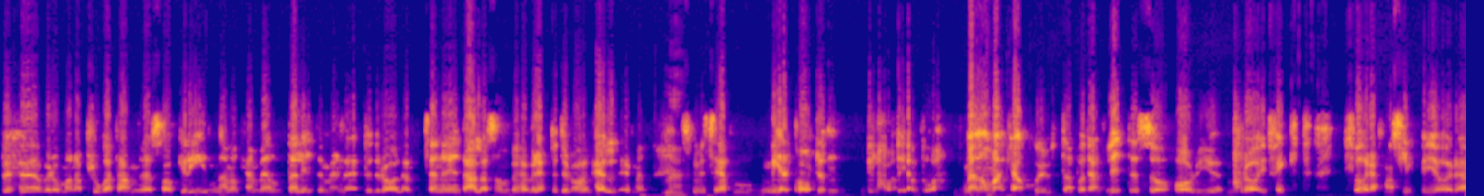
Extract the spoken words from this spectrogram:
behöver om man har provat andra saker innan och kan vänta lite med den där epiduralen. Sen är det inte alla som behöver epidural heller, men Nej. vi säga att merparten vill ha det ändå. Men om man kan skjuta på den lite så har det ju en bra effekt för att man slipper göra,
